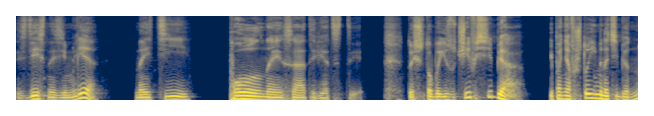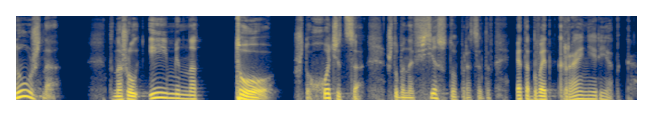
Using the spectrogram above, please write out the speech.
здесь на земле найти полное соответствие. То есть, чтобы изучив себя и поняв, что именно тебе нужно, ты нашел именно то, что хочется, чтобы на все сто процентов. Это бывает крайне редко.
